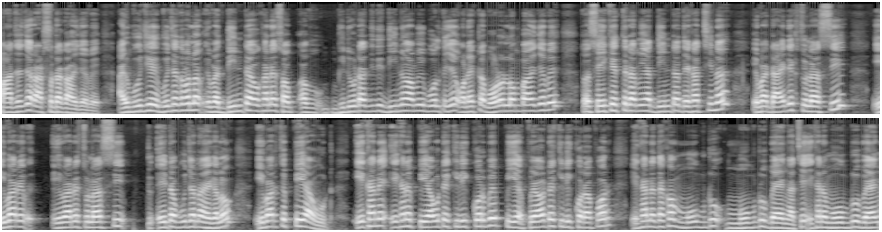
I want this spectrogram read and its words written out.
পাঁচ হাজার আটশো টাকা হয়ে যাবে। আমি বুঝিয়ে, বুঝাতে পারলাম? এবার দিনটা ওখানে সব ভিডিওটা যদি দিনও আমি বলতে চাই অনেকটা বড় লম্বা হয়ে যাবে। তো সেই ক্ষেত্রে আমি আর দিনটা দেখাচ্ছি না। এবার ডাইরেক্ট চলে আসছি। এবারে এবারে চলে আসছি এইটা বোঝানো হয়ে গেল। এবার হচ্ছে পে আউট এখানে এখানে পে আউটে ক্লিক করবে। পে আউটে ক্লিক করার পর এখানে দেখো move move to move to bank আছে। এখানে মুভ ডু ব্যাঙ্ক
